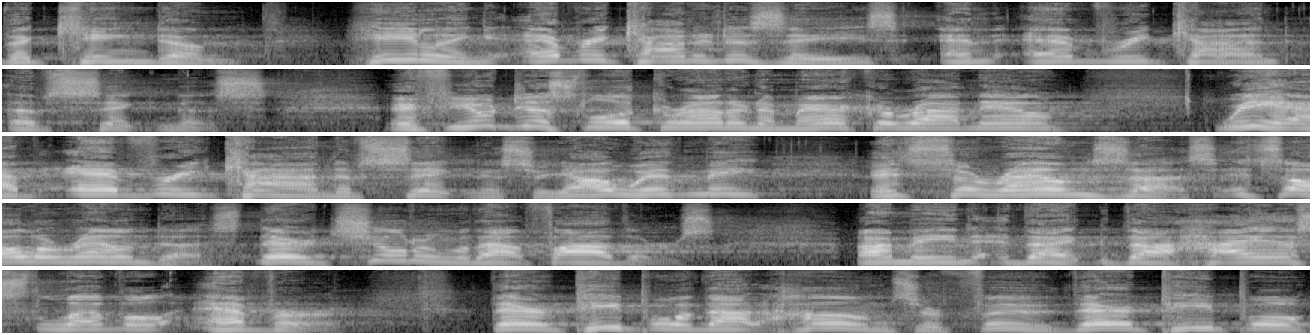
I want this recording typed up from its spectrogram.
the kingdom, healing every kind of disease and every kind of sickness. If you just look around in America right now, we have every kind of sickness. Are y'all with me? It surrounds us, it's all around us. There are children without fathers. I mean, the, the highest level ever. There are people without homes or food. There are people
